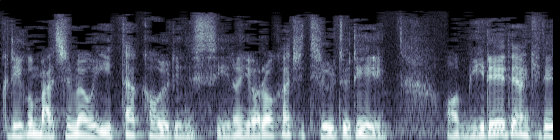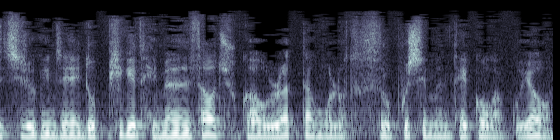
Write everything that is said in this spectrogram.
그리고 마지막으로 이타카 홀딩스 이런 여러 가지 deal들이 어, 미래에 대한 기대치를 굉장히 높이게 되면서 주가 올랐던 걸로 스스로 보시면 될 것 같고요.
